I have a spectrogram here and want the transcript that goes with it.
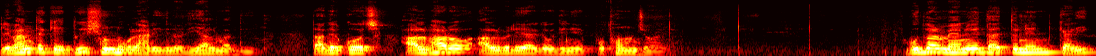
লেভান্তেকে দুই শূন্য গোলে হারিয়ে দিল রিয়াল মাদ্রিদ তাদের কোচ আলভারো আলবেলিয়ার অধীনে প্রথম জয়। বুধবার ম্যানুয়ের দায়িত্ব নেন ক্যারিক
